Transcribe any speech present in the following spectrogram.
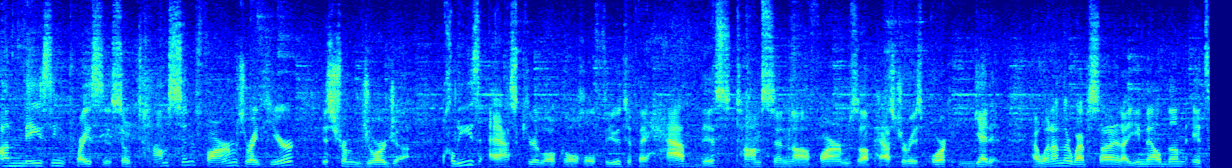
Amazing prices. So Thompson Farms right here is from Georgia. Please ask your local Whole Foods if they have this Thompson uh, Farms uh, pasture raised pork, get it. I went on their website, I emailed them. It's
